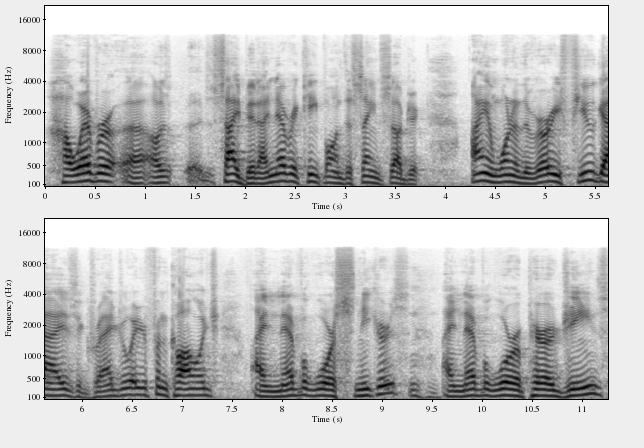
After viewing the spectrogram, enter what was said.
However, uh, uh, side bit, I never keep on the same subject. I am one of the very few guys that graduated from college. I never wore sneakers. Mm-hmm. I never wore a pair of jeans,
